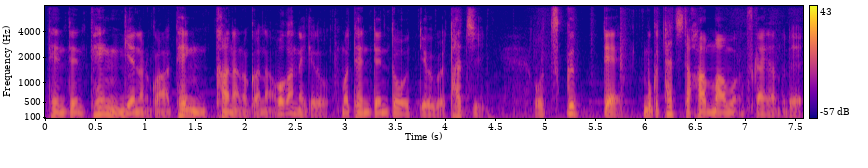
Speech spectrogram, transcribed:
天々天下なのかな？天下なのかな？わかんないけど、まあ、天々島っていう太刀を作って僕太刀とハンマーも使いなので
